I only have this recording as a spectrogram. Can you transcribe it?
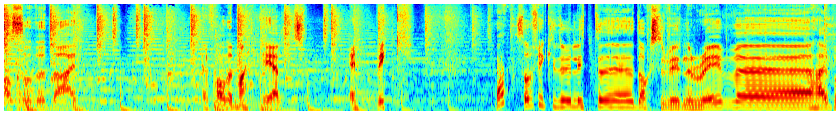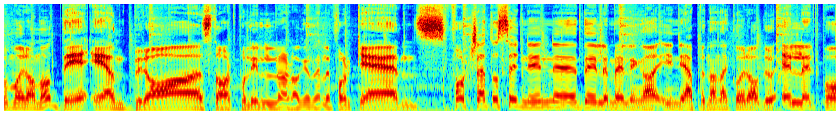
Altså, det der er fader meg helt epic. Ja, Så fikk du litt uh, Dagsrevyen-rave uh, her på morgenen òg. Det er en bra start på lille lørdagen, eller folkens. Fortsett å sende inn uh, dele meldinger inn i appen NRK Radio eller på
